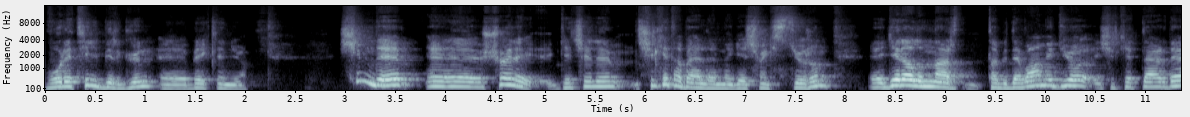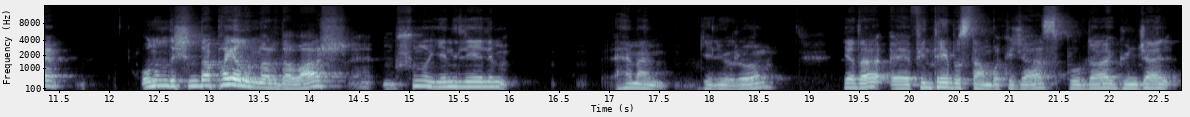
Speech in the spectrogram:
volatil bir gün e, bekleniyor. Şimdi e, şöyle geçelim. Şirket haberlerine geçmek istiyorum. E, geri alımlar tabii devam ediyor şirketlerde. Onun dışında pay alımları da var. Şunu yenileyelim. Hemen geliyorum. Ya da e, FinTables'tan bakacağız. Burada güncel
